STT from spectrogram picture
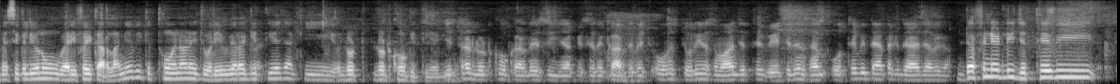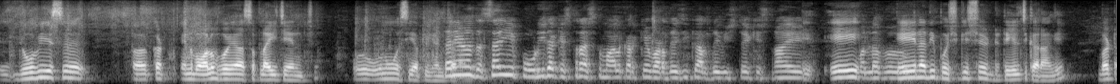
ਬੇਸਿਕਲੀ ਉਹਨੂੰ ਵੈਰੀਫਾਈ ਕਰ ਲਾਂਗੇ ਵੀ ਕਿੱਥੋਂ ਇਹਨਾਂ ਨੇ ਚੋਰੀ ਵਗੈਰਾ ਕੀਤੀ ਹੈ ਜਾਂ ਕੀ ਲੁੱਟ ਲੁੱਟ ਖੋਹ ਕੀਤੀ ਹੈਗੀ ਜਿਸ ਤਰ੍ਹਾਂ ਲੁੱਟਖੋ ਕਰਦੇ ਸੀ ਜਾਂ ਕਿਸੇ ਦੇ ਘਰ ਦੇ ਵਿੱਚ ਉਸ ਚੋਰੀ ਦਾ ਸਮਾਨ ਜਿੱਥੇ ਵੇਚਦੇ ਸਨ ਉੱਥੇ ਵੀ ਤੈ ਤੱਕ ਜਾਇਆ ਜਾਵੇਗਾ? ਡੈਫੀਨਿਟਲੀ ਜਿੱਥੇ ਵੀ ਜੋ ਵੀ ਇਸ ਇਨਵੋਲਵ ਹੋਇਆ ਸਪਲਾਈ ਚੇਨ ਚ ਉਹ ਉਹਨੂੰ ਅਸੀਂ ਐਪਰੀਹੈਂਡ ਸਰ ਇਹਨਾਂ ਨੇ ਦੱਸਿਆ ਜੀ ਇਹ ਪੌੜੀ ਦਾ ਕਿਸ ਤਰ੍ਹਾਂ ਇਸਤੇਮਾਲ ਕਰਕੇ ਵੜਦੇ ਸੀ ਘਰ ਦੇ ਵਿੱਚ ਤੇ ਕਿਸ ਤਰ੍ਹਾਂ ਇਹ ਇਹ ਮਤਲਬ- ਇਹ ਇਹਨਾਂ ਦੀ ਪੁੱਛਗਿੱਛ ਡਿਟੇਲ ਚ ਕਰਾਂਗੇ। ਬਟ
